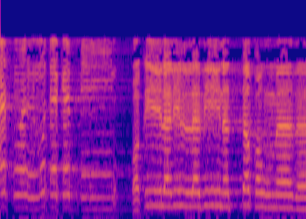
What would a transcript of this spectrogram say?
مثوى المتكبرين. وقيل للذين اتقوا ماذا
